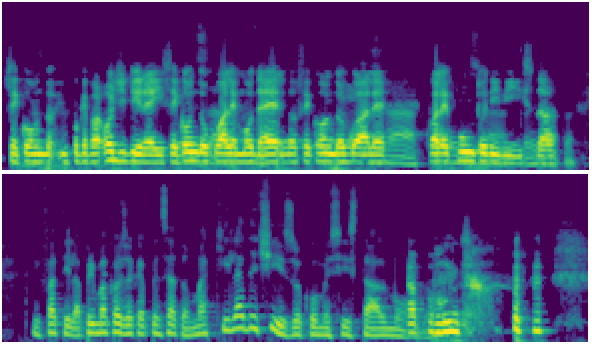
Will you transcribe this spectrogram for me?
Secondo, esatto. in poche parole, oggi direi secondo esatto. quale modello, secondo esatto, quale, quale punto di esatto, vista. Esatto. Infatti la prima cosa che ho pensato, ma chi l'ha deciso come si sta al mondo? Appunto.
